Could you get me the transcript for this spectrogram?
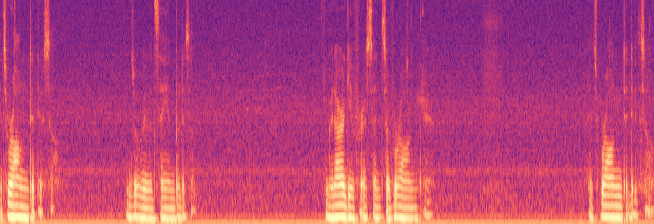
It's wrong to do so. That's what we would say in Buddhism. We would argue for a sense of wrong here. It's wrong to do so.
